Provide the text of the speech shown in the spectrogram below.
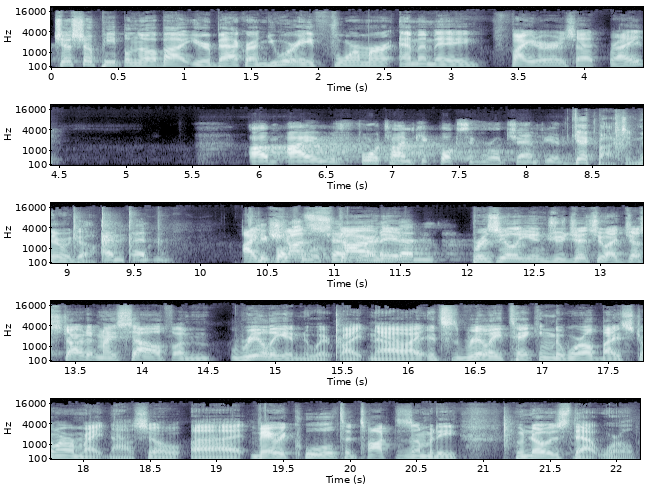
just so people know about your background, you were a former MMA fighter. Is that right? Um, I was four-time kickboxing world champion. Kickboxing. There we go. And then I just started then Brazilian Jiu Jitsu. I just started myself. I'm really into it right now. It's really taking the world by storm right now. So, uh, very cool to talk to somebody who knows that world.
